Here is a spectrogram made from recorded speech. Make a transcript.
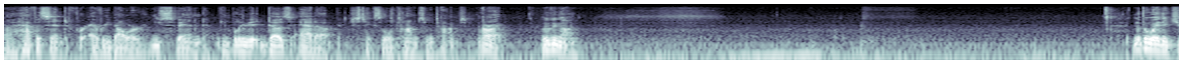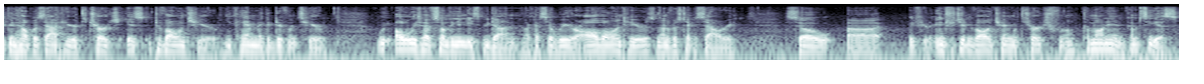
a half a cent for every dollar you spend. And believe it does add up. It just takes a little time sometimes. All right, moving on. Another way that you can help us out here at the church is to volunteer. You can make a difference here. We always have something that needs to be done. Like I said, we are all volunteers. None of us take a salary. So uh, if you're interested in volunteering with the church, well, come on in, come see us.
